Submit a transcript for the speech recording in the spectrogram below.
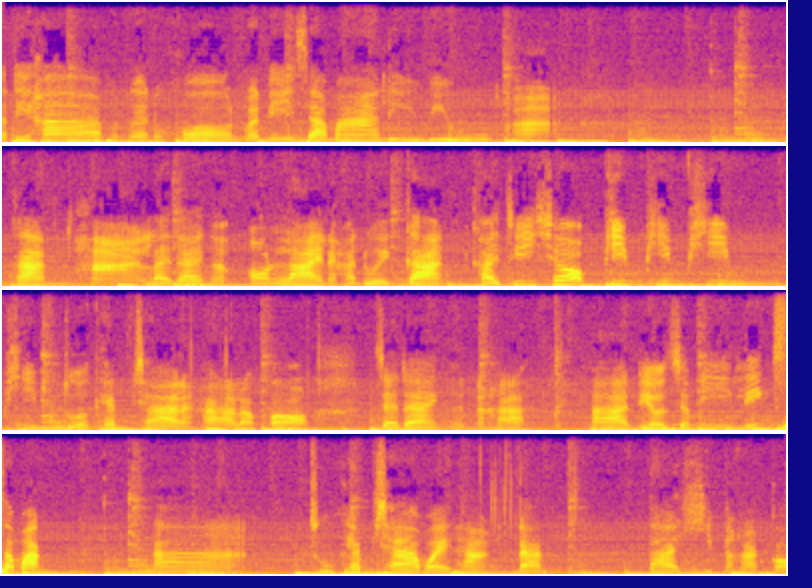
สวัสดีค่ะเพื่อนๆทุกคนวันนี้จะมารีวิวการหารายได้ออนไลน์นะคะ โดยการใครที่ชอบพิมพ์พิมพ์พิมพ์พิมพ์ตัว captcha นะคะ แล้วก็จะได้เงินนะคะอ่าเดี๋ยวจะมีลิงก์สมัคร2Captcha ไว้ทางด้านใต้คลิปนะคะ ก็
